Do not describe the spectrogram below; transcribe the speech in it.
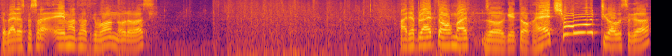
Ja, wer das bessere Aim hat, hat gewonnen, oder was? Ah, der bleibt auch mal. So, geht doch. Headshot, glaube ich sogar.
